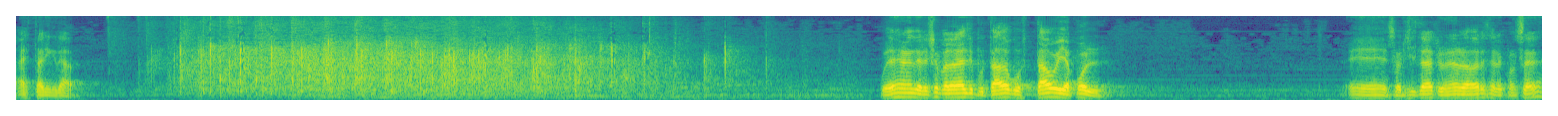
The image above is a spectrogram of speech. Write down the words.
a Stalingrado. Voy a dejar el derecho de palabra al diputado Gustavo Villapol. Eh, solicita la tribuna de oradores, se le concede.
